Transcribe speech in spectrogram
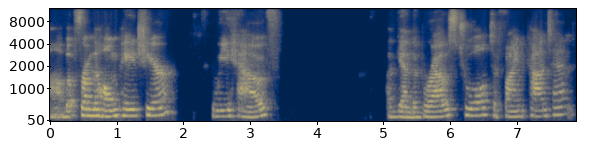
Uh, but from the home page here, we have again, the browse tool to find content.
